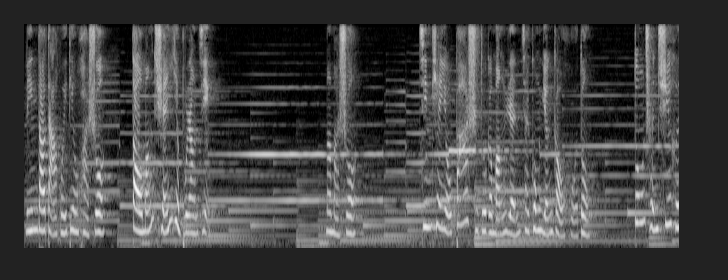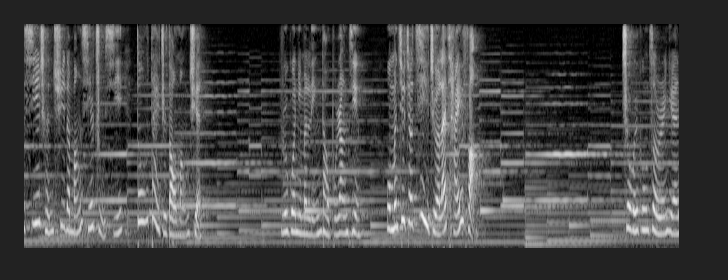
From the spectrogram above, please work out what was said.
领导打回电话说，导盲犬也不让进。妈妈说，今天有八十多个盲人在公园搞活动。东城区和西城区的盲协主席都带着导盲犬。如果你们领导不让进，我们就叫记者来采访。这位工作人员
